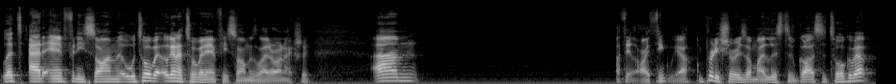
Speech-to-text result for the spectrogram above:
let's add Anthony Simon. We'll talk about. We're going to talk about Anthony Simons later on, actually. Um, I think I think we are. I'm pretty sure he's on my list of guys to talk about.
